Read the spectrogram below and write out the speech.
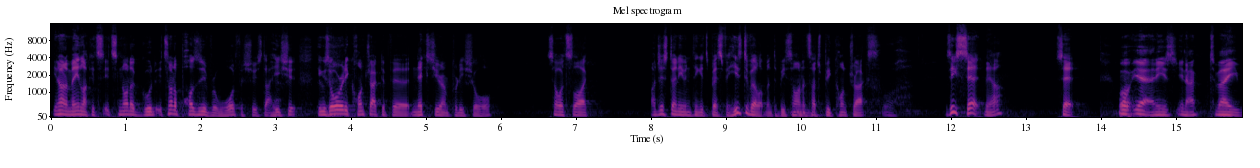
You know what I mean? Like it's it's not a good, it's not a positive reward for Schuster. He should he was already contracted for next year, I'm pretty sure. So it's like, I just don't even think it's best for his development to be signing such big contracts. Is he set now? Set. Well, yeah, and he's, you know, to me,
